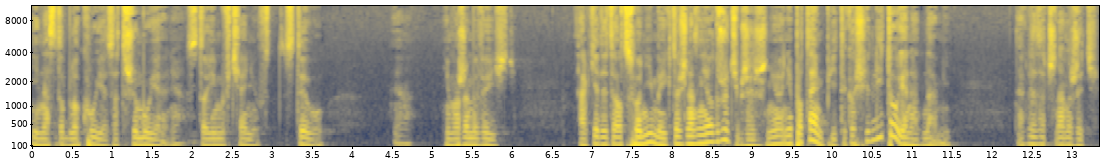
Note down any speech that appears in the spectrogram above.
i nas to blokuje, zatrzymuje. Nie? Stoimy w cieniu, w, z tyłu. Nie? nie możemy wyjść. Ale kiedy to odsłonimy i ktoś nas nie odrzuci, przecież nie, nie potępi, tylko się lituje nad nami, nagle zaczynamy żyć.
